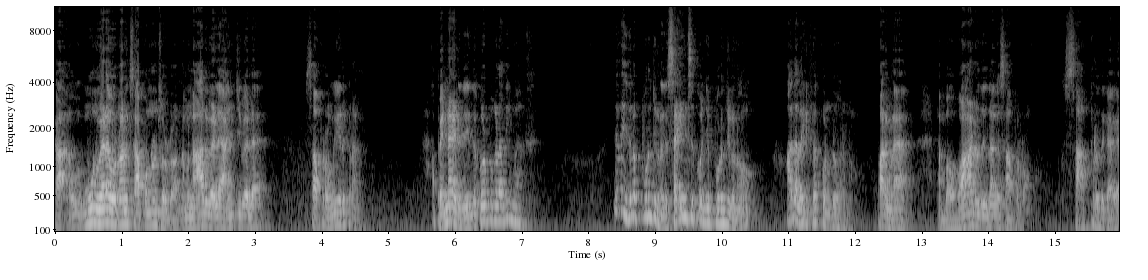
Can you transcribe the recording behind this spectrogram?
கா ஒரு மூணு வேளை ஒரு நாளைக்கு சாப்பிட்ணுன்னு சொல்கிறோம் நம்ம நாலு வேளை அஞ்சு வேளை சாப்பிட்றவங்க இருக்கிறாங்க. அப்போ என்ன ஆகிடுது இந்த கொழுப்புகள் அதிகமாகுது இதில் இதில் புரிஞ்சுக்கணும். இந்த சயின்ஸுக்கு கொஞ்சம் புரிஞ்சுக்கணும். அதை லைஃப்பில் கொண்டு வரணும். பாருங்களேன். நம்ம வாடுறதுக்கு தாங்க சாப்பிட்றோம். சாப்பிட்றதுக்காக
